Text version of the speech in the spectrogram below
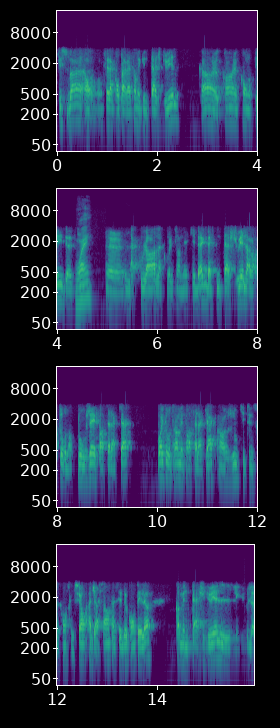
Sais, souvent, on, fait la comparaison avec une tache d'huile. Quand, un- quand un comté devient euh, la couleur de la coalition Avenir Québec, ben, c'est une tache d'huile alentour. Donc, Bourget est passé à la CAQ, Pointe-aux-Trembles est passé à la CAQ, Anjou, qui est une circonscription adjacente à ces deux comtés-là, comme une tache d'huile, le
